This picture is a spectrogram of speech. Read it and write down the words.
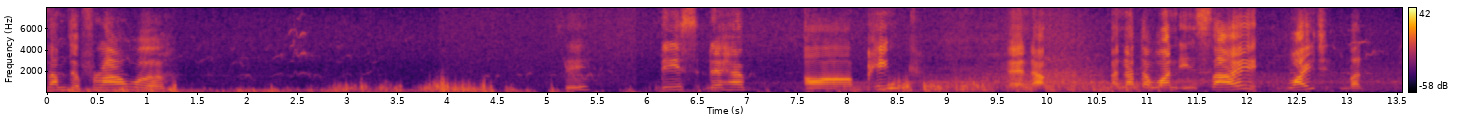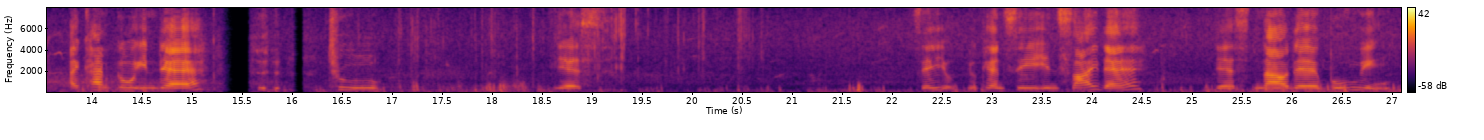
some the flower. See, this they have uh, pink and uh, another one inside white, but I can't go in there to yes. See, you, you can see inside there. Yes, now they're blooming.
